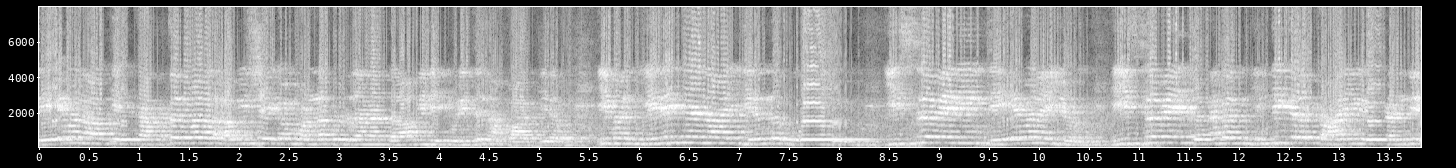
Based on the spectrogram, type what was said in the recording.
தேவனாகிய கர்த்தரால் அபிஷேகம் பண்ணப்படுதான தாவிதை குறித்து நாம் பார்க்கிறோம். இவன் இளைஞனாய் இருந்த போது இஸ்ரவேலின் தேவனையும் இஸ்ரவேல் ஜனங்கள் நிந்திக்கிற காரியங்களை கண்டு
